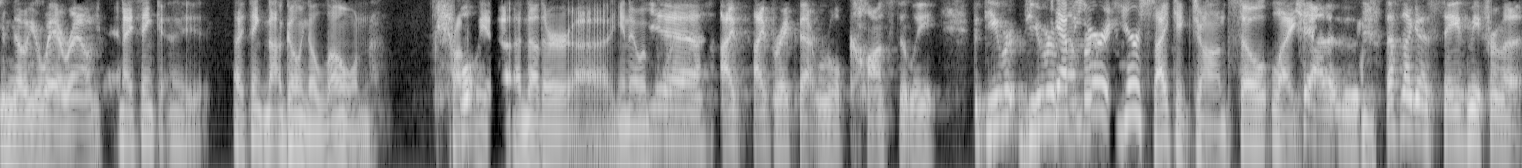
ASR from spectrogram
and know your way around. And I think I think not going alone probably well, another uh, you know important. yeah i i break that rule constantly but do you do you remember yeah but you're you're psychic john so like yeah that's, that's not going to save me from a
